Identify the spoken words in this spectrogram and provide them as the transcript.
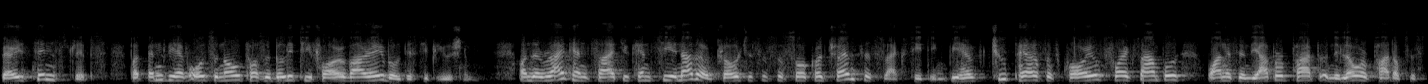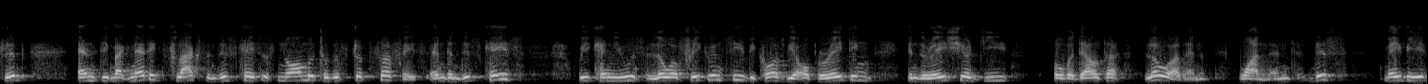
very thin strips. But then we have also no possibility for a variable distribution. On the right-hand side, you can see another approach. This is the so-called transverse flux heating. We have two pairs of coils, for example. One is in the upper part and the lower part of the strip, and the magnetic flux in this case is normal to the strip surface. And in this case, we can use lower frequency because we are operating in the ratio d over delta lower than 1. And this maybe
